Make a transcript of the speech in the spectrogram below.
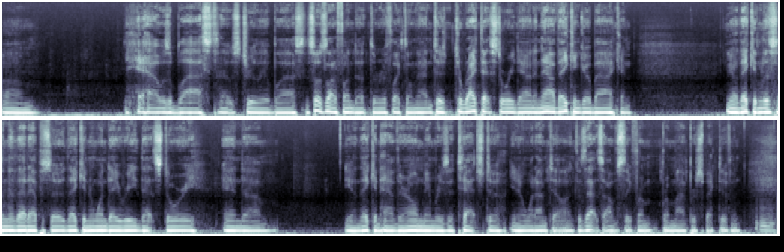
Um, yeah, it was a blast. It was truly a blast. And so it's a lot of fun to, to reflect on that and to, to write that story down. And now they can go back and, you know, they can listen to that episode. They can one day read that story and, um, you know they can have their own memories attached to you know what I'm telling because that's obviously from from my perspective and Mm.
